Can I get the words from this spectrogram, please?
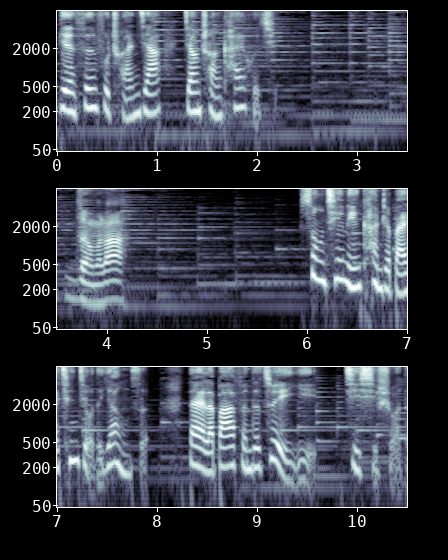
便吩咐船家将船开回去。怎么了？宋清灵看着白清九的样子，带了八分的醉意，继续说道：“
